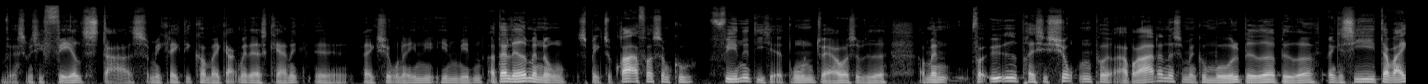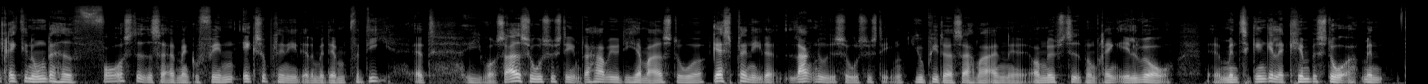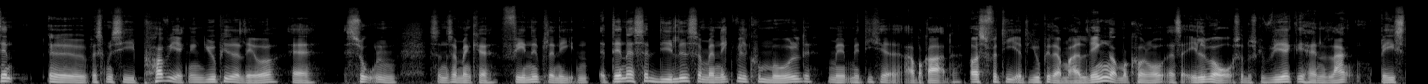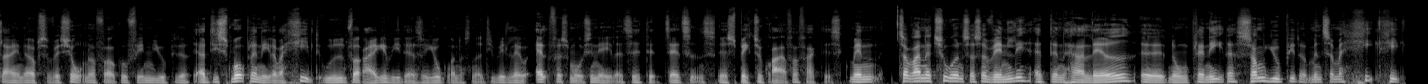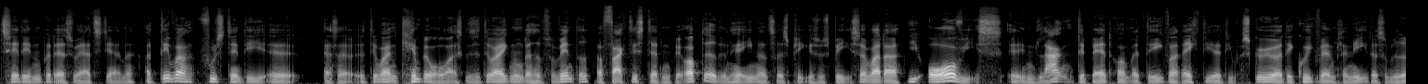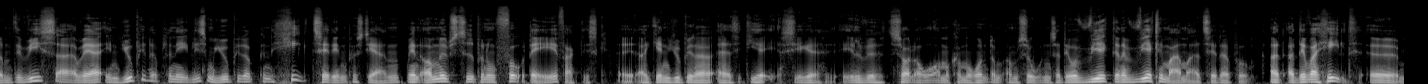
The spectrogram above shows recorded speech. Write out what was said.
hvad skal man sige, failed stars, som ikke rigtig kommer i gang med deres kernereaktioner øh, inde, i, inde i midten. Og der lavede man nogle spektrografer, som kunne finde de her brune dværge osv., og, og man forøgede præcisionen på apparaterne, så man kunne måle bedre og bedre. Man kan sige, der var ikke rigtig nogen, der havde forestillet sig, at man kunne finde eksoplaneterne med dem, fordi at i vores eget solsystem, der har vi jo de her meget store gasplaneter langt ud i solsystemet. Jupiter så har en øh, omløbstid på omkring 11 år, øh, men til gengæld er kæmpe stor. Men den øh, hvad skal man sige, påvirkning, Jupiter laver af solen, sådan så man kan finde planeten. Den er så lille, så man ikke vil kunne måle det med, med de her apparater. Også fordi, at Jupiter er meget længe om at komme rundt, altså 11 år, så du skal virkelig have en lang baseline af observationer for at kunne finde Jupiter. Og de små planeter var helt uden for rækkevidde, altså jorden og sådan noget. De ville lave alt for små signaler til datidens øh, spektrografer faktisk. Men så var naturen så så venlig, at den har lavet øh, nogle planeter som Jupiter, men som er helt, helt tæt inde på deres værtsstjerner. Og det var fuldstændig øh, altså, det var en kæmpe overraskelse. Det var ikke nogen, der havde forventet. Og faktisk, da den blev opdaget, den her 51 Pegasus B, så var der i overvis øh, en lang debat om, at det ikke var rigtigt, at de var skøre, og det kunne ikke være en planet osv. Men det viste sig at være en Jupiter-planet, ligesom Jupiter, men helt tæt inde på stjernen, med en omløbstid på nogle få dage faktisk. Øh, og igen, Jupiter er de her cirka 11-12 år om at komme rundt om, om solen, så det var virkelig, den er virkelig meget, meget tættere på. Og, og det var helt... Øh,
